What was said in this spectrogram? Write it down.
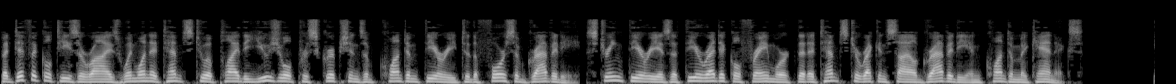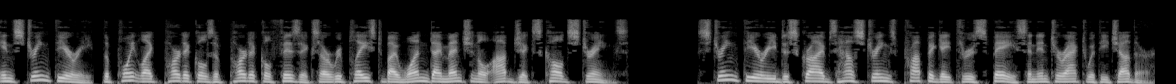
but difficulties arise when one attempts to apply the usual prescriptions of quantum theory to the force of gravity. String theory is a theoretical framework that attempts to reconcile gravity and quantum mechanics. In string theory, the point-like particles of particle physics are replaced by one-dimensional objects called strings. String theory describes how strings propagate through space and interact with each other.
